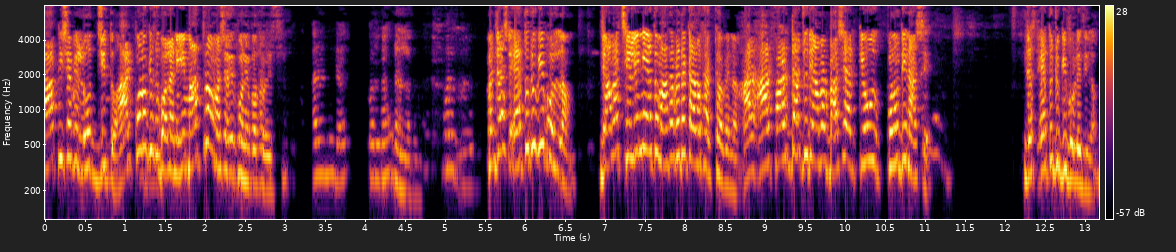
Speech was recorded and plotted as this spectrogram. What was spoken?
বাপ হিসাবে লজ্জিত। আর কোনো কিছু বলা নেই মাত্র আমার সাথে ফোনে কথা হয়েছে। মানে জাস্ট এতটুকুই বললাম যে আমার ছেলে নিয়ে এত মাথা ব্যথা কারও থাকতে হবে না। আর আর ফার্দার যদি আমার বাসায় আর কেউ কোনোদিন আসে জাস্ট এতটুকুই বলে দিলাম।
